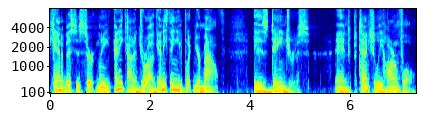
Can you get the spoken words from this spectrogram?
cannabis is certainly any kind of drug, anything you put in your mouth is dangerous and potentially harmful.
